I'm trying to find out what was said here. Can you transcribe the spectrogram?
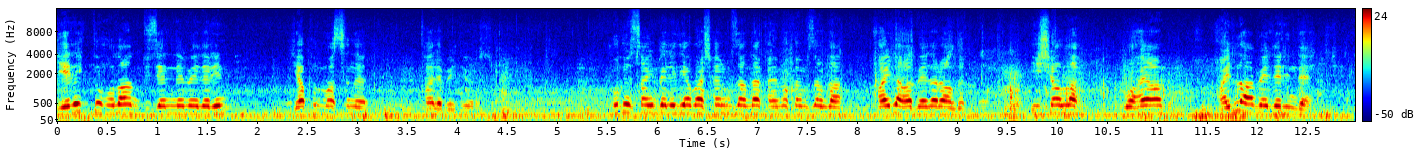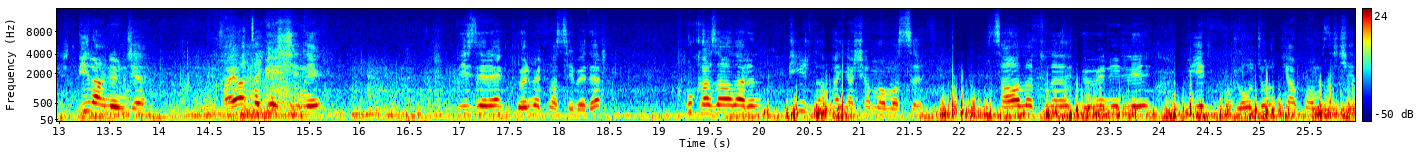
gerekli olan düzenlemelerin yapılmasını talep ediyoruz. Bugün Sayın Belediye Başkanımızdan da Kaymakamımızdan da hayırlı haberler aldık. İnşallah bu hay- hayırlı haberlerinde bir an önce hayata geçtiğini bizlere görmek nasip eder. Bu kazaların bir daha yaşanmaması, sağlıklı, güvenilir bir yolculuk yapmamız için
